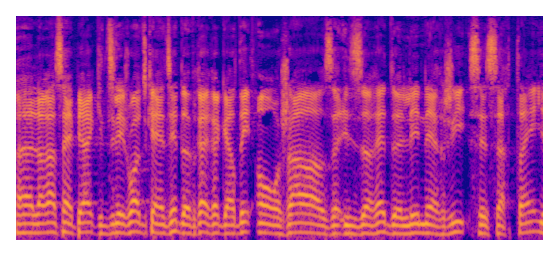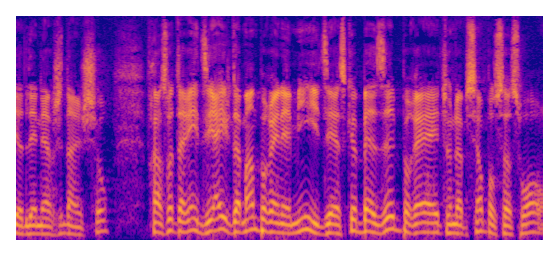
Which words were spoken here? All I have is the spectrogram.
Euh, Laurent Saint-Pierre qui dit les joueurs du Canadien devraient regarder On Jazz. Ils auraient de l'énergie, c'est certain. Il y a de l'énergie dans le show. François Terrien dit Hey, je demande pour un ami. Il dit Est-ce que Basile pourrait être une option pour ce soir?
